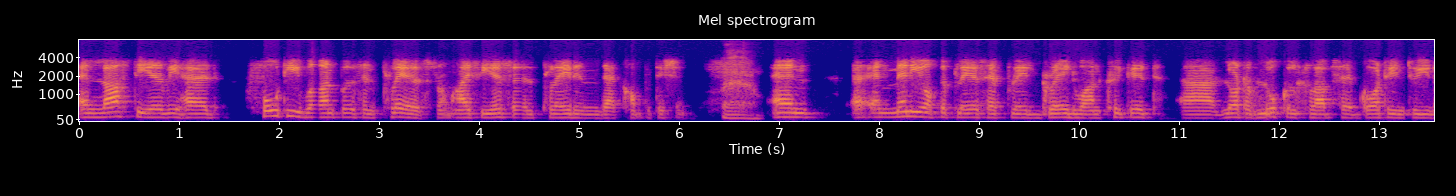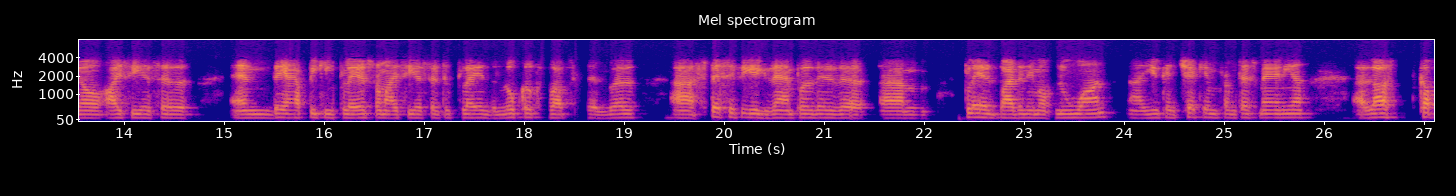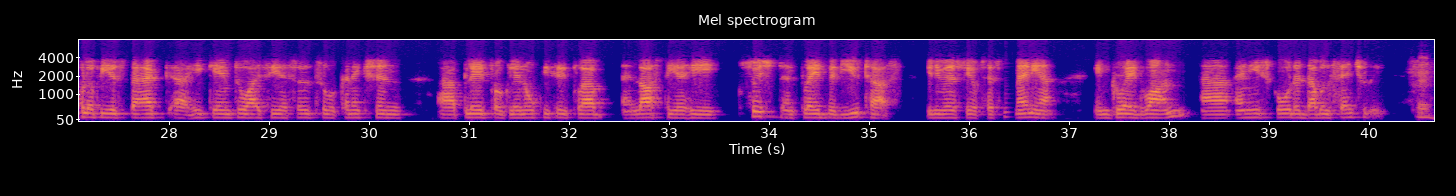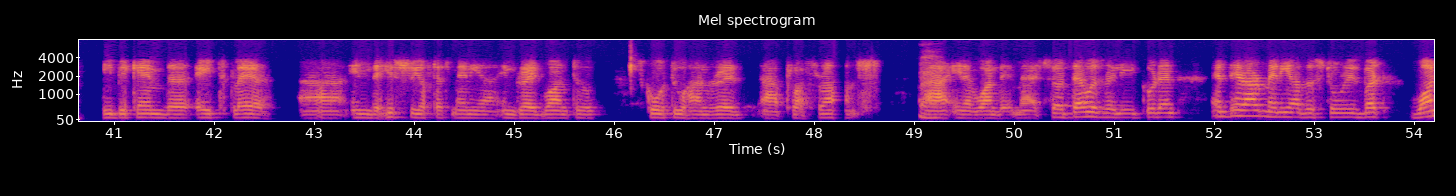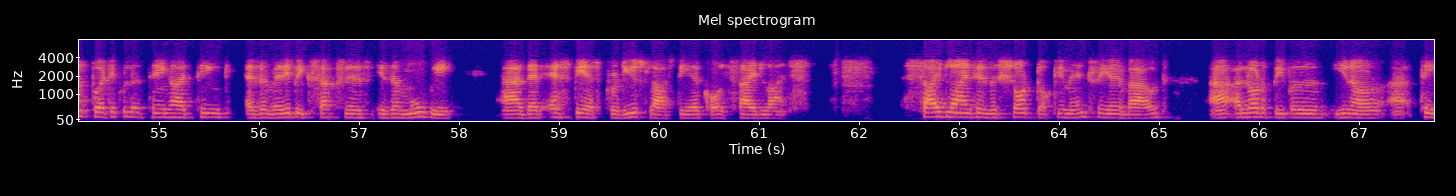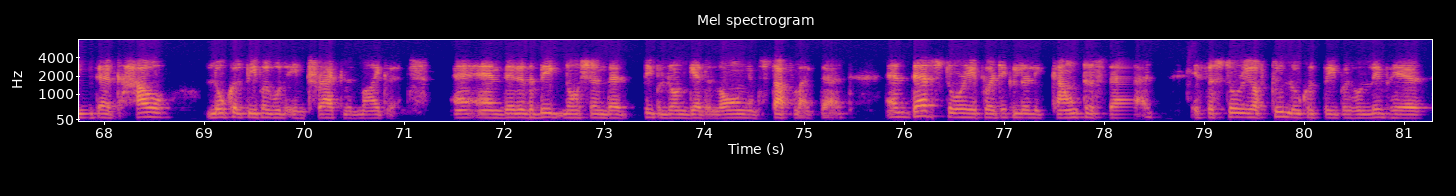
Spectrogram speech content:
And last year, we had 41% players from ICSL played in that competition. Wow. And uh, and many of the players have played grade one cricket. A uh, lot of local clubs have got into, you know, ICSL and they are picking players from ICSL to play in the local clubs as well. Uh, specific example, there's a um, player by the name of Nuwan. Uh, you can check him from Tasmania. Uh, last couple of years back, uh, he came to ICSL through a connection, uh, played for Glenorchy Cricket Club, and last year he switched and played with UTAS, University of Tasmania, in grade one, uh, and he scored a double century. Okay. He became the eighth player uh, in the history of Tasmania in grade one to score 200 uh, plus runs uh, in a one day match. So that was really good. And, and there are many other stories, but one particular thing I think as a very big success is a movie uh, that SBS produced last year called Sidelines. Sidelines is a short documentary about uh, a lot of people, you know, uh, think that how local people would interact with migrants. And, and, there is a big notion that people don't get along and stuff like that. And that story particularly counters that. It's the story of two local people who live here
